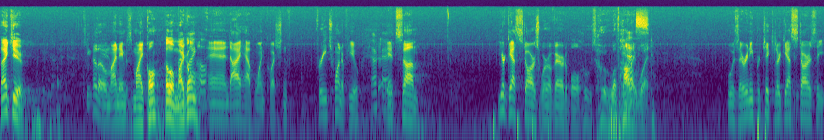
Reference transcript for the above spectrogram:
Thank you. Hello, my name is Michael, Hello, Michael. Michael. and I have one question for each one of you. Okay. It's um, your guest stars were a veritable who's who of Hollywood. Was there any particular guest stars that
